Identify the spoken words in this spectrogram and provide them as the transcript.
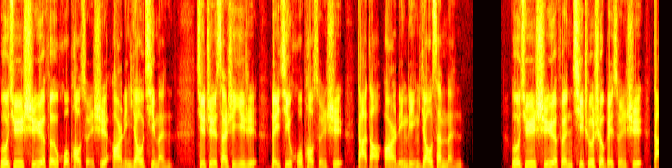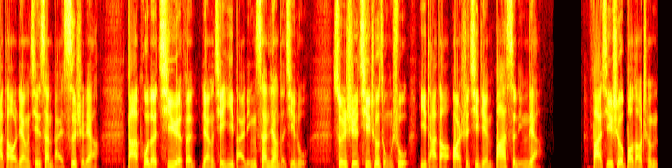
俄军十月份火炮损失二零幺七门，截至三十一日，累计火炮损失达到二零零幺三门。俄军十月份汽车设备损失达到两千三百四十辆，打破了七月份两千一百零三辆的记录，损失汽车总数已达到二十七点八四零辆。法新社报道称，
